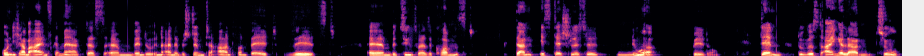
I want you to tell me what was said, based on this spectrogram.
und ich habe eins gemerkt, dass ähm, wenn du in eine bestimmte Art von Welt willst, ähm, beziehungsweise kommst, dann ist der Schlüssel nur Bildung. Denn du wirst eingeladen zu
